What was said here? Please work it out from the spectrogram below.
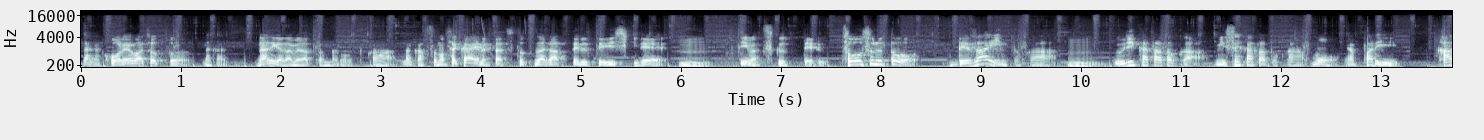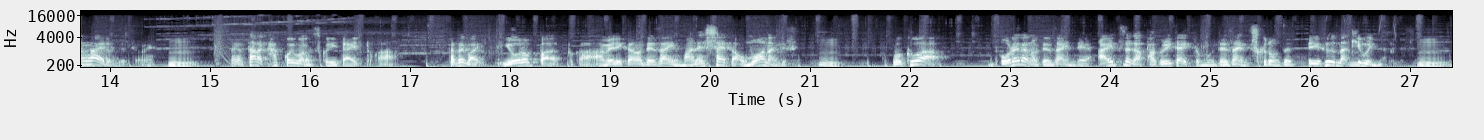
なんかこれはちょっとなんか何がダメだったんだろうとかなんかその世界の人たちとつながってるっていう意識で今作ってる。そうするとデザインとか売り方とか見せ方とかもやっぱり考えるんですよね、うん、だからただかっこいいものを作りたいとか例えばヨーロッパとかアメリカのデザインを真似したいとは思わないんですよ、うん、僕は俺らのデザインであいつらがパクりたいと思うデザイン作ろうぜっていう風な気分になるんです、うん、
